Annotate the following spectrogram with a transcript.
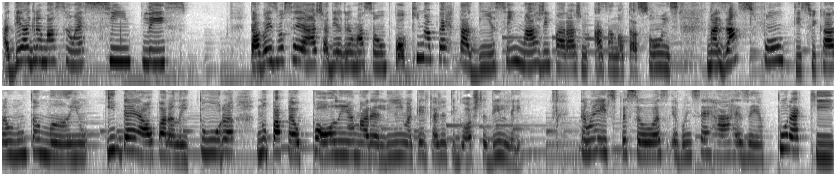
A diagramação é simples. Talvez você ache a diagramação um pouquinho apertadinha, sem margem para as, as anotações, mas as fontes ficaram num tamanho ideal para leitura, no papel pólen amarelinho, aquele que a gente gosta de ler. Então é isso, pessoas. Eu vou encerrar a resenha por aqui.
